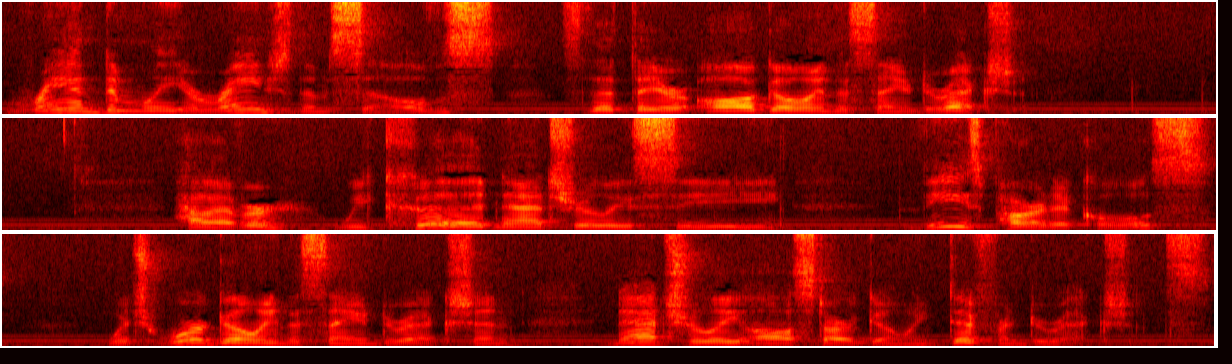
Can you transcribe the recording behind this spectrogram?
randomly arrange themselves so that they are all going the same direction. However, we could naturally see these particles, which were going the same direction, naturally all start going different directions.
